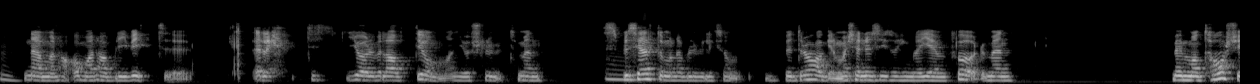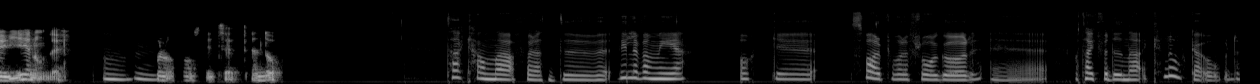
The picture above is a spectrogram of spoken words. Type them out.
Mm. När man om man har blivit... eh, Eller det gör det väl alltid om man gör slut. Men speciellt om man har blivit liksom bedragen. Man känner sig så himla jämförd. Men, men man tar sig igenom det Mm. på något konstigt sätt ändå. Tack Hanna för att du ville vara med och eh, svara på våra frågor. Eh, och tack för dina kloka ord.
